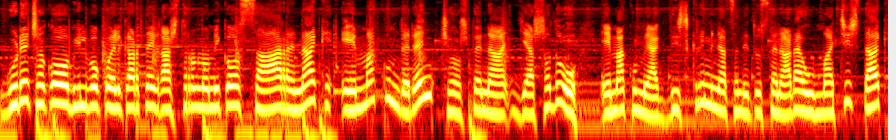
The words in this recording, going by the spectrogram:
Gure txoko Bilboko elkarte gastronomiko zaharrenak emakunderen txostena jaso du. Emakumeak diskriminatzen dituzten arau matxistak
